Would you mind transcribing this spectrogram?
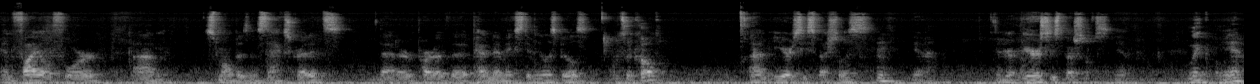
and file for um, small business tax credits that are part of the pandemic stimulus bills. What's it called? Um, ERC specialists. Yeah. You're ERC specialists. Yeah. Link. Yeah,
